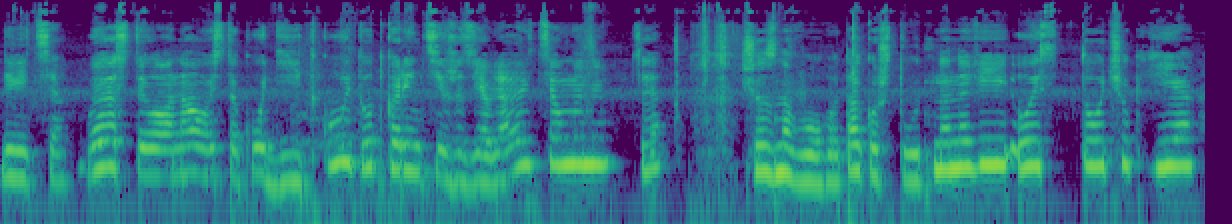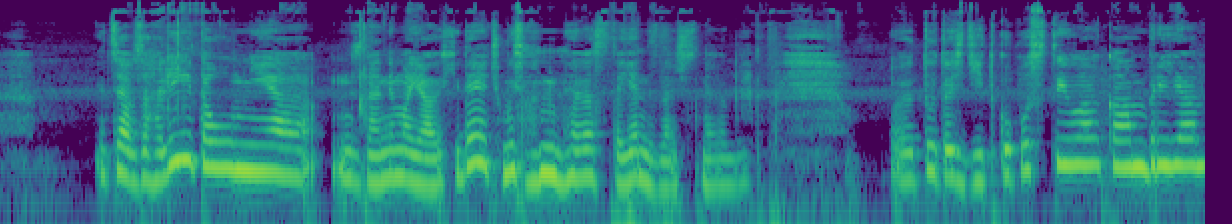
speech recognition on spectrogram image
Дивіться, виростила вона ось таку дітку. І тут корінці вже з'являються в мене. Це що з нового. Також тут на новій листочок є. І це взагалі таумнія. Не знаю, не моя орхідея, чомусь вона не росте. Я не знаю, що з нею робити. Е, Тут ось дітку пустила камбрія.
